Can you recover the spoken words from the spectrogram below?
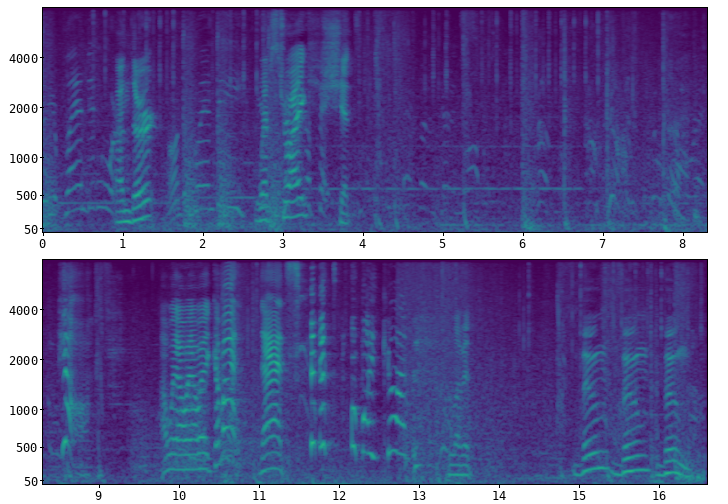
So your plan didn't work. Under, On to plan B. web strike, shit. Yeah. Ah ah ouais, ah ouais, come on! That's it! Oh my god! Love it. Boom, boom, boom.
